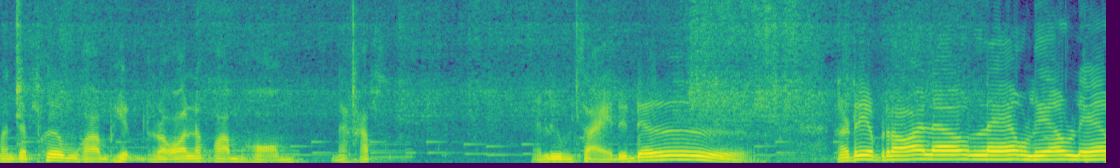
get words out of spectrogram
มันจะเพิ่มความเผ็ดร้อนและความหอมนะครับ อย่าลืมใส่เด้อเรียบร้อยแล้วแล้วแล้วแล้ว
